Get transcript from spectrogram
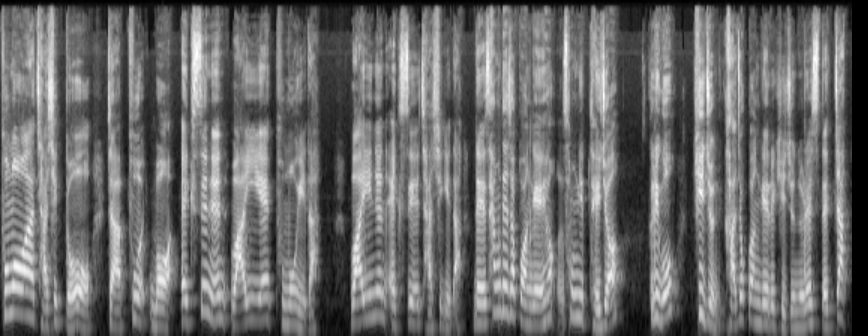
부모와 자식도, 자, 부, 뭐, X는 Y의 부모이다. Y는 X의 자식이다. 네, 상대적 관계 성립되죠. 그리고 기준, 가족 관계를 기준으로 했을 때 짝,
